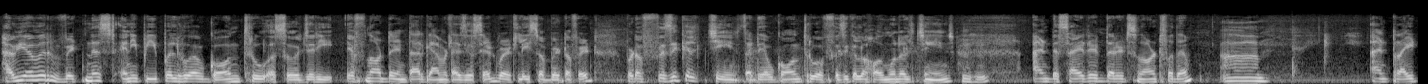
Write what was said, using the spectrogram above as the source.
Have you ever witnessed any people who have gone through a surgery, if not the entire gamut, as you said, but at least a bit of it, but a physical change that they have gone through a physical or hormonal change, and decided that it's not for them? Um, and tried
